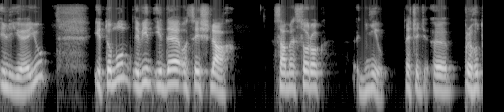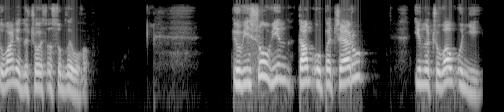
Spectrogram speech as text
Ільєю, і тому він іде оцей шлях саме 40 днів, значить, приготування до чогось особливого. І увійшов він там у печеру і ночував у ній.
